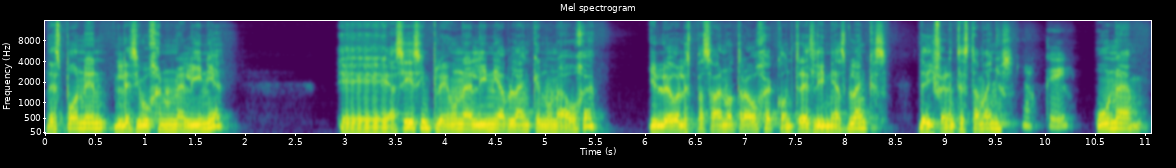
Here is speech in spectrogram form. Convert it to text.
Les ponen, les dibujan una línea eh, así de simple, una línea blanca en una hoja y luego les pasaban otra hoja con tres líneas blancas de diferentes tamaños. Una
